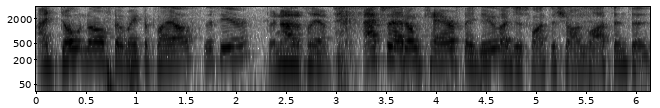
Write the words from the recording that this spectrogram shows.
I don't know if they'll make the playoffs this year. They're not a playoff team. Actually, I don't care if they do. I just want Deshaun Watson to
